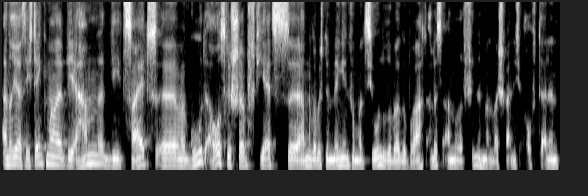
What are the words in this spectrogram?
Andreas, ich denke mal, wir haben die Zeit äh, gut ausgeschöpft jetzt, äh, haben, glaube ich, eine Menge Informationen rübergebracht. Alles andere findet man wahrscheinlich auf deinen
